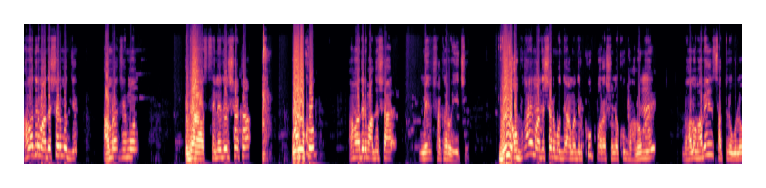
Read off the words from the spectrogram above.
আমাদের মাদ্রাসার মধ্যে আমরা যেমন এটা ছেলেদের শাখা ওরকম আমাদের মাদ্রাসা মেয়ের শাখা রয়েছে। দুই উভয় মাদ্রাসার মধ্যে আমাদের খুব পড়াশোনা খুব ভালো হয়ে ভালোভাবে ছাত্রগুলো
